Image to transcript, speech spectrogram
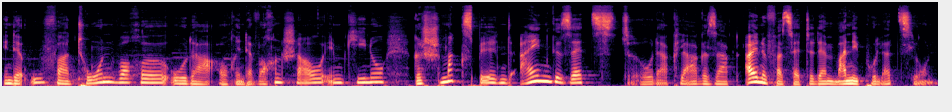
in der UFA-Tonwoche oder auch in der Wochenschau im Kino, geschmacksbildend eingesetzt oder klar gesagt eine Facette der Manipulation.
